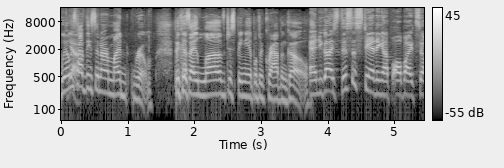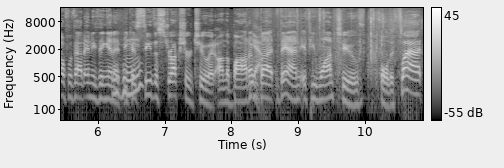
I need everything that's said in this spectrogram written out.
we always yeah. have these in our mud room because I love just being able to grab and go. And you guys, this is standing up all by itself without anything in it because mm-hmm. see the structure to it on the bottom. Yeah. But then if you want to fold it flat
